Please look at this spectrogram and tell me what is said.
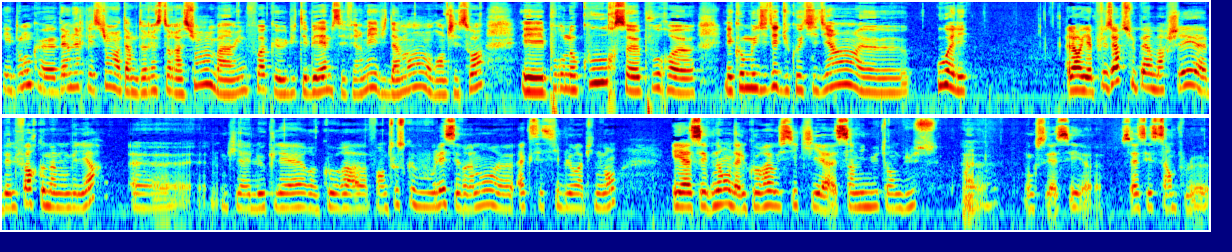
Et donc, dernière question en termes de restauration, ben, une fois que l'UTBM s'est fermé, évidemment, on rentre chez soi. Et pour nos courses, pour les commodités du quotidien, où aller? Alors, il y a plusieurs supermarchés à Belfort comme à Montbéliard. Euh, donc, il y a Leclerc, Cora, enfin tout ce que vous voulez, c'est vraiment euh, accessible rapidement. Et à Sévenant, on a le Cora aussi qui est à 5 minutes en bus. Ouais. Euh, donc, c'est assez, euh, c'est assez simple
